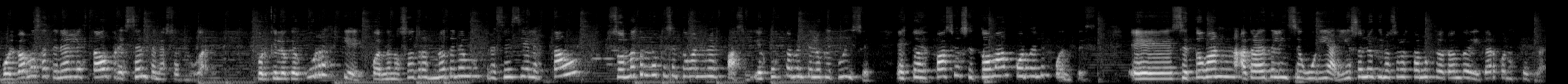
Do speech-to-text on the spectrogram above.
volvamos a tener el Estado presente en esos lugares. Porque lo que ocurre es que cuando nosotros no tenemos presencia del Estado, son otros los que se toman el espacio. Y es justamente lo que tú dices. Estos espacios se toman por delincuentes, eh, se toman a través de la inseguridad. Y eso es lo que nosotros estamos tratando de evitar con este plan.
